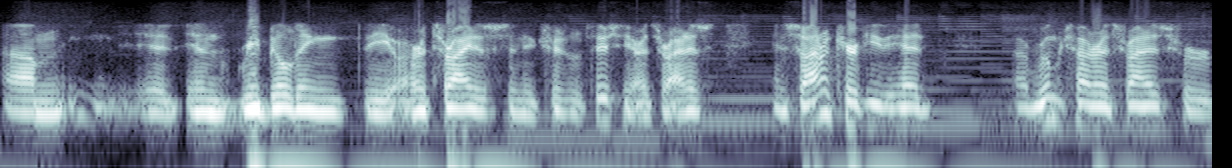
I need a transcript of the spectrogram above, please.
um, in, in, rebuilding the arthritis and nutritional deficiency arthritis. And so I don't care if you've had uh, rheumatoid arthritis for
